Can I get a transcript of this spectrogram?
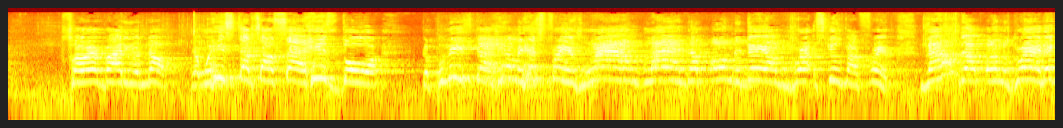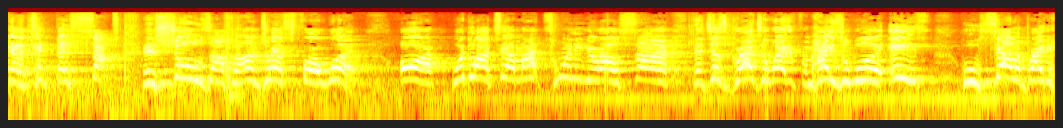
So everybody will know that when he steps outside his door, the police got him and his friends lined, lined up on the damn ground, excuse my friends, lined up on the ground. They got to take their socks and shoes off and undress for what? Or what do I tell my 20 year old son that just graduated from Hazelwood East who celebrated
